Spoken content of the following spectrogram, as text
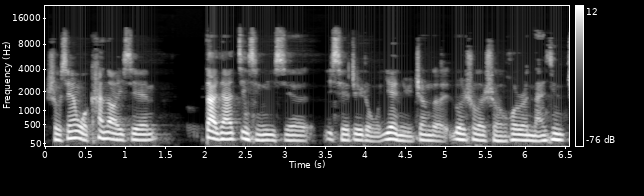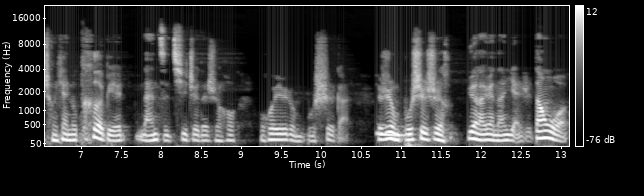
首先我看到一些大家进行一些一些这种厌女症的论述的时候，或者男性呈现出特别男子气质的时候，我会有一种不适感，就这种嗯不适是越来越难掩饰。当我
